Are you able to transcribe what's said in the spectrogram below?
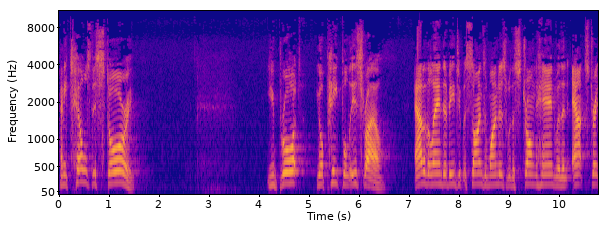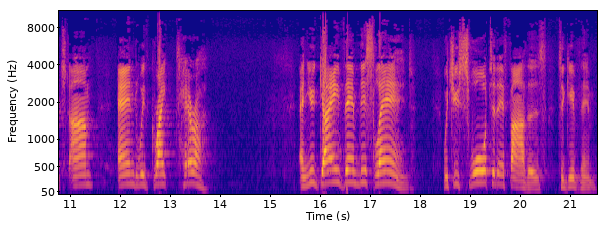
And he tells this story. You brought your people Israel out of the land of Egypt with signs and wonders, with a strong hand, with an outstretched arm, and with great terror. And you gave them this land, which you swore to their fathers to give them,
